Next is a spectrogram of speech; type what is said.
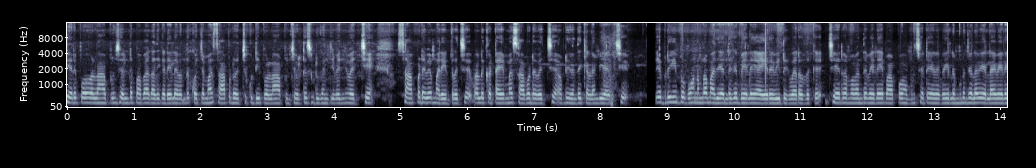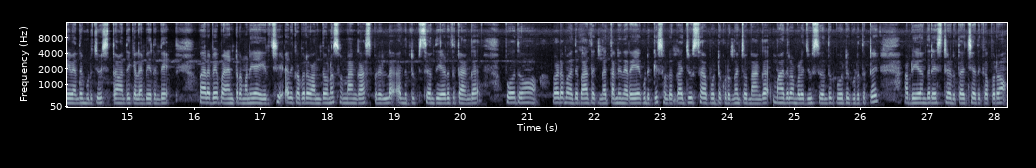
சரி போகலாம் அப்படின்னு சொல்லிட்டு பாப்பாவுக்கு அதுக்கடையில் வந்து கொஞ்சமாக சாப்பிட வச்சு கூட்டி போகலாம் அப்படின்னு சொல்லிட்டு சுடுகஞ்சி வெஞ்சு வச்சேன் சாப்பிடவே மறைட்டுருச்சு. வலுக்கட்டாயமாக சாப்பிட வச்சு அப்படியே வந்து கிளம்பியாச்சு. எப்படியும் இப்போ போனோம்னா மதியானத்துக்கு வேலையாயிரும் வீட்டுக்கு வர்றதுக்கு. சரி நம்ம வந்து வேலையை பார்ப்போம் அப்படின்னு சொல்லிட்டு வேலை முடிஞ்ச அளவு எல்லா வேலையும் வந்து முடிச்சு வச்சு தான் வந்து கிளம்பியிருந்தேன். வரவே பன்னெண்டரை மணி ஆயிடுச்சு அதுக்கப்புறம் வந்தோன்னே சொன்னாங்க ஹாஸ்பிட்டலில் அந்த ட்ரிப்ஸ் வந்து எடுத்துட்டாங்க. போதும் உடம்பு வந்து பார்த்துக்குங்க தண்ணி நிறைய குடிக்க சொல்லுங்கள் ஜூஸாக போட்டு கொடுங்கன்னு சொன்னாங்க. மாதுளம்பழம் ஜூஸ் வந்து போட்டு கொடுத்துட்டு அப்படியே வந்து ரெஸ்ட் எடுத்தாச்சு. அதுக்கப்புறம்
